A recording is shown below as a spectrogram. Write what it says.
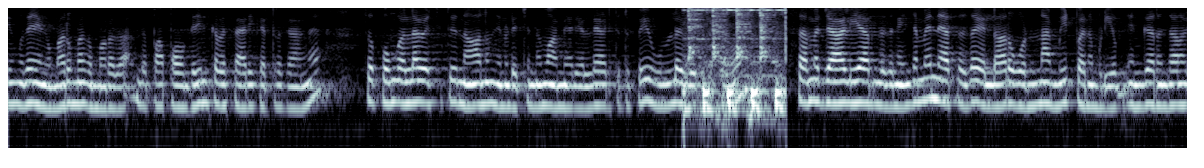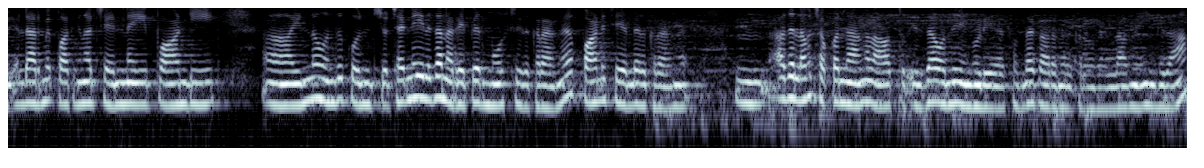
இவங்க தான் எங்கள் மருமக முறை தான் இந்த பாப்பாவும் க்ரீன் கலர் சாரீ கட்டிருக்காங்க. ஸோ பொங்கல்லாம் வச்சுட்டு நானும் என்னுடைய சின்ன மாமியார் எல்லாம் எடுத்துகிட்டு போய் உள்ளே வச்சுட்டோம் செம ஜாலியாக இருந்ததுங்க. இந்த மாதிரி நேரத்தில் தான் எல்லோரும் ஒன்றா மீட் பண்ண முடியும். எங்கே இருந்தாலும் எல்லாருமே பார்த்திங்கன்னா சென்னை பாண்டி இன்னும் வந்து கொஞ்சம் சென்னையில் தான் நிறைய பேர் மோஸ்ட்லி இருக்கிறாங்க. பாண்டிச்சேரியில் இருக்கிறாங்க. அது இல்லாமல் சொக்கந்தாங்கல் ஆத்தூர் இதுதான் வந்து எங்களுடைய சொந்தக்காரங்க இருக்கிறவங்க எல்லாமே இங்கே தான்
